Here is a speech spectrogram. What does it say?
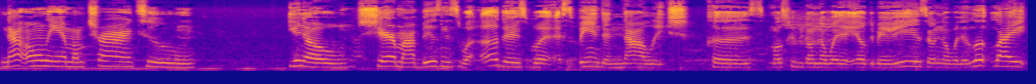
not only am I trying to, you know, share my business with others, but expand the knowledge because most people don't know what an elderberry is or know what it look like,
